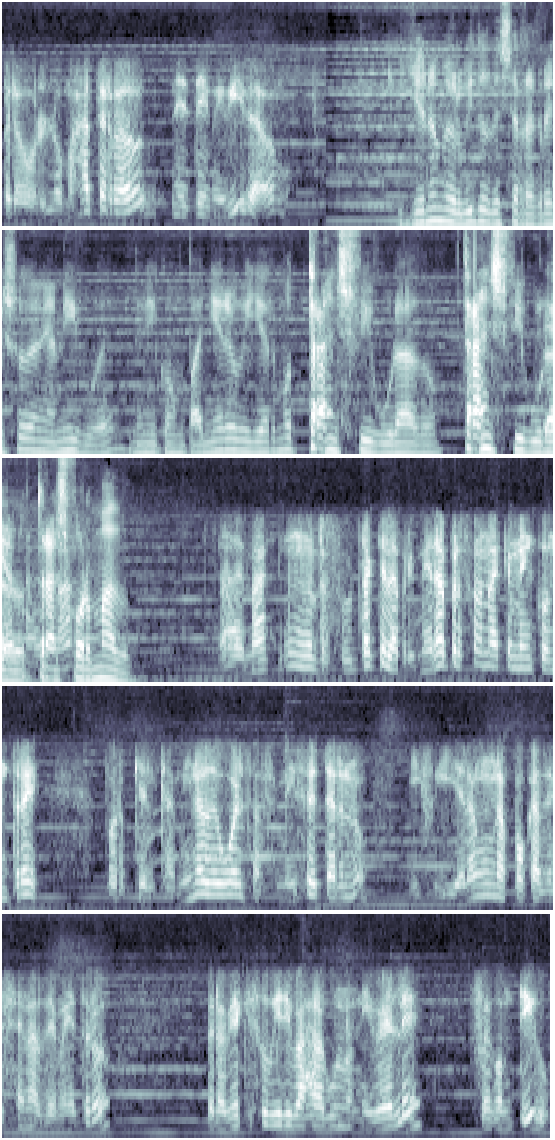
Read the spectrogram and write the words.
Pero lo más aterrador de, de mi vida, vamos. Yo no me olvido de ese regreso de mi amigo, ¿eh? de mi compañero Guillermo, transfigurado, transfigurado, además- transformado. Además, mm, resulta que la primera persona que me encontré, porque el camino de vuelta se me hizo eterno, y, eran unas pocas decenas de metros, pero había que subir y bajar algunos niveles, fue contigo.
